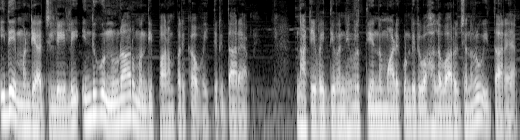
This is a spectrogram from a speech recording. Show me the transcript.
ಇದೇ ಮಂಡ್ಯ ಜಿಲ್ಲೆಯಲ್ಲಿ ಇಂದಿಗೂ ನೂರಾರು ಮಂದಿ ಪಾರಂಪರಿಕ ವೈದ್ಯರಿದ್ದಾರೆ. ನಾಟಿ ವೈದ್ಯವ ನಿವೃತ್ತಿಯನ್ನು ಮಾಡಿಕೊಂಡಿರುವ ಹಲವಾರು ಜನರು ಇದ್ದಾರೆ.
